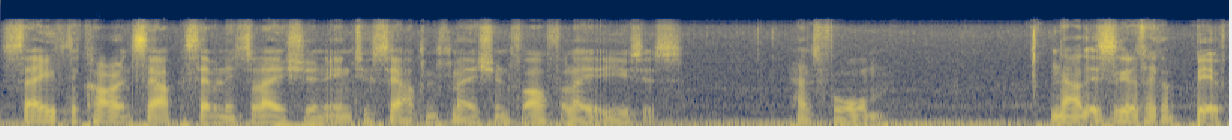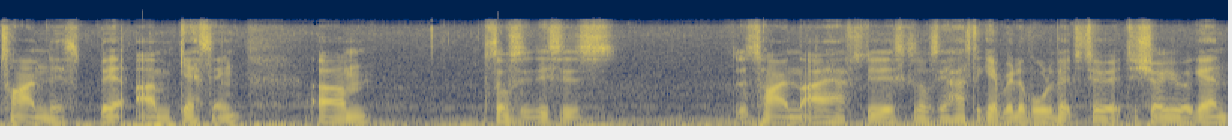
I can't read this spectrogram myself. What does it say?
save the current setup 7 installation into setup information file for later uses. Transform. Now this is going to take a bit of time this bit I'm guessing. Um, because obviously this is the time that I have to do this because obviously I have to get rid of all of it to do it to show you again.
